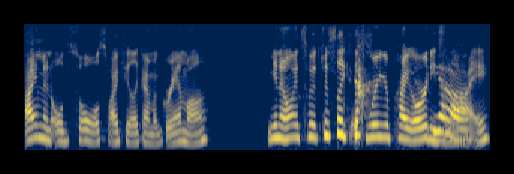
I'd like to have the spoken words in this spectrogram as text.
I'm an old soul, so I feel like I'm a grandma. You know, it's, it's just like it's where your priorities yeah. lie.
